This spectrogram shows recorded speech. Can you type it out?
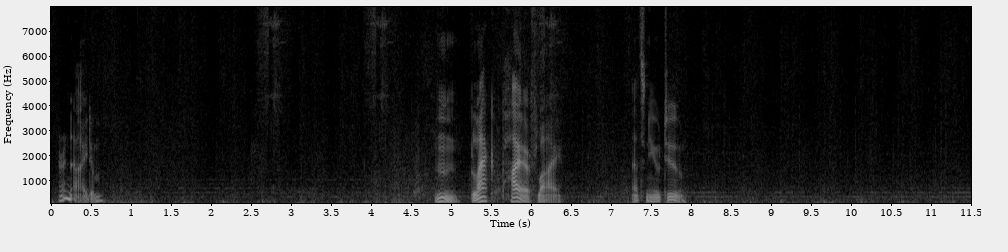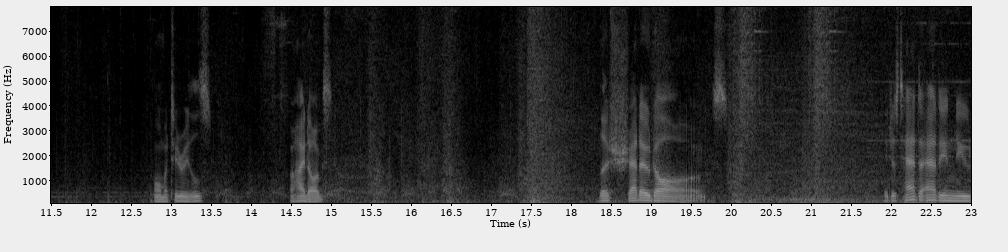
Is there an item? Hmm, black firefly. That's new too. More materials. Oh, hi dogs. The shadow dogs. They just had to add in new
